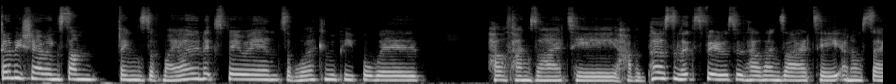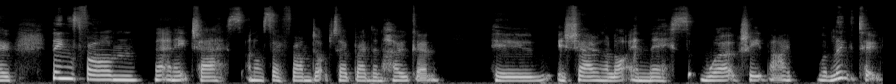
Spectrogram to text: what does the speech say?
going to be sharing some things of my own experience of working with people with health anxiety, have a personal experience with health anxiety, and also things from the NHS and also from Dr. Brendan Hogan, who is sharing a lot in this worksheet that I will link to.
